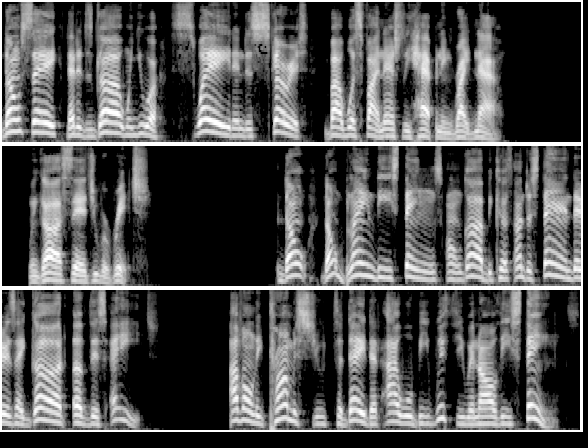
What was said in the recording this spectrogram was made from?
Don't say that it is God when you are swayed and discouraged by what's financially happening right now when God said you were rich. Don't don't blame these things on God because understand there is a God of this age. I've only promised you today that I will be with you in all these things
